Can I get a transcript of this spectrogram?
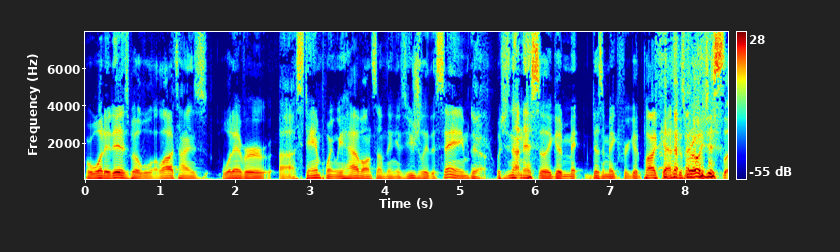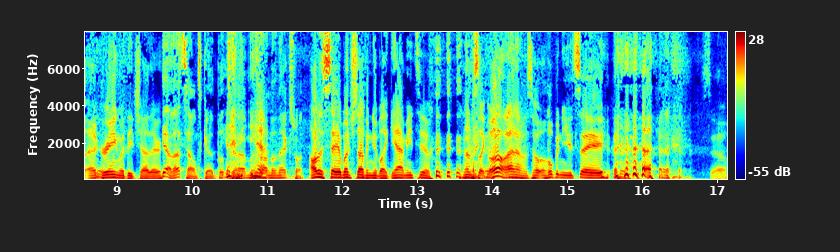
or what it is. But a lot of times, whatever uh, standpoint we have on something is usually the same. Yeah. which is not necessarily good. ma- Doesn't make for a good podcast because we're always just agreeing with each other. yeah, that sounds good. Let's uh, move Yeah. on to the next one. I'll just say a bunch of stuff, and you'll be like, "Yeah, me too." and I'm just like, "Oh, I was hoping you'd say." so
